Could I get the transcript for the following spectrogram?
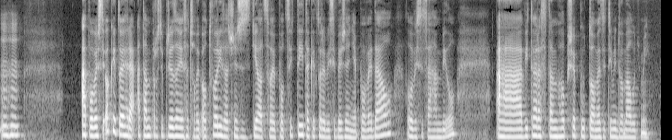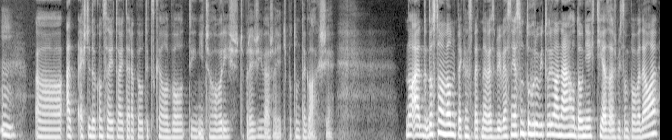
Mm-hmm. A povieš si, OK, to je hra. A tam proste prirodzene sa človek otvorí, začneš zdieľať svoje pocity, také, ktoré by si bežne nepovedal, lebo by si sa hambil. A vytvára sa tam hlbšie puto medzi tými dvoma ľuďmi. Mm. Uh, a ešte dokonca je to aj terapeutické, lebo ty niečo hovoríš, čo prežívaš a je ti potom tak ľahšie. No a dostávam veľmi pekné spätné väzby. Vlastne ja som tú hru vytvorila náhodou, nechtia, až by som povedala,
